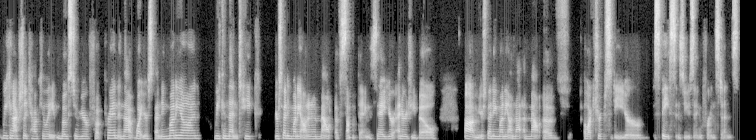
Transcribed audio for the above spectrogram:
we can actually calculate most of your footprint and that what you're spending money on. We can then take you're spending money on an amount of something, say your energy bill. Um, you're spending money on that amount of electricity your space is using, for instance.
